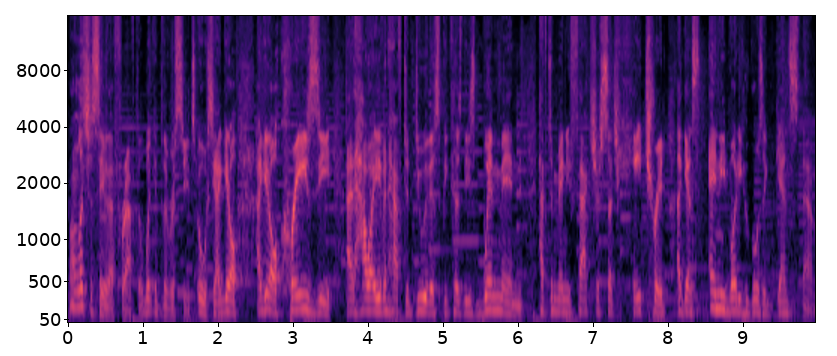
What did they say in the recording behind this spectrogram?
Well, let's just save that for after. Look at the receipts. Oh, see, I get all I get all crazy at how I even have to do this because these women have to manufacture such hatred against anybody who goes against them.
